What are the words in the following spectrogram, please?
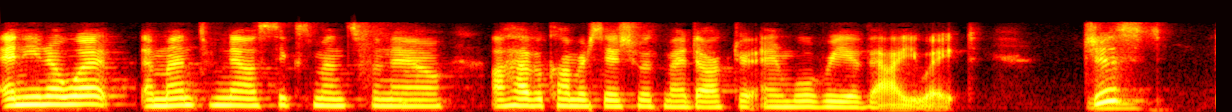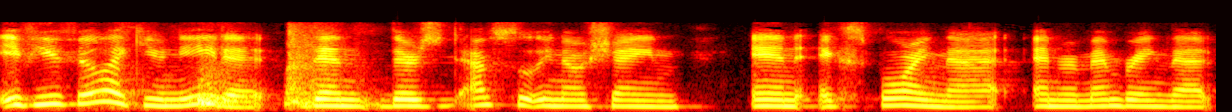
And you know what? A month from now, 6 months from now, I'll have a conversation with my doctor and we'll reevaluate. Just mm-hmm. if you feel like you need it, then there's absolutely no shame in exploring that and remembering that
